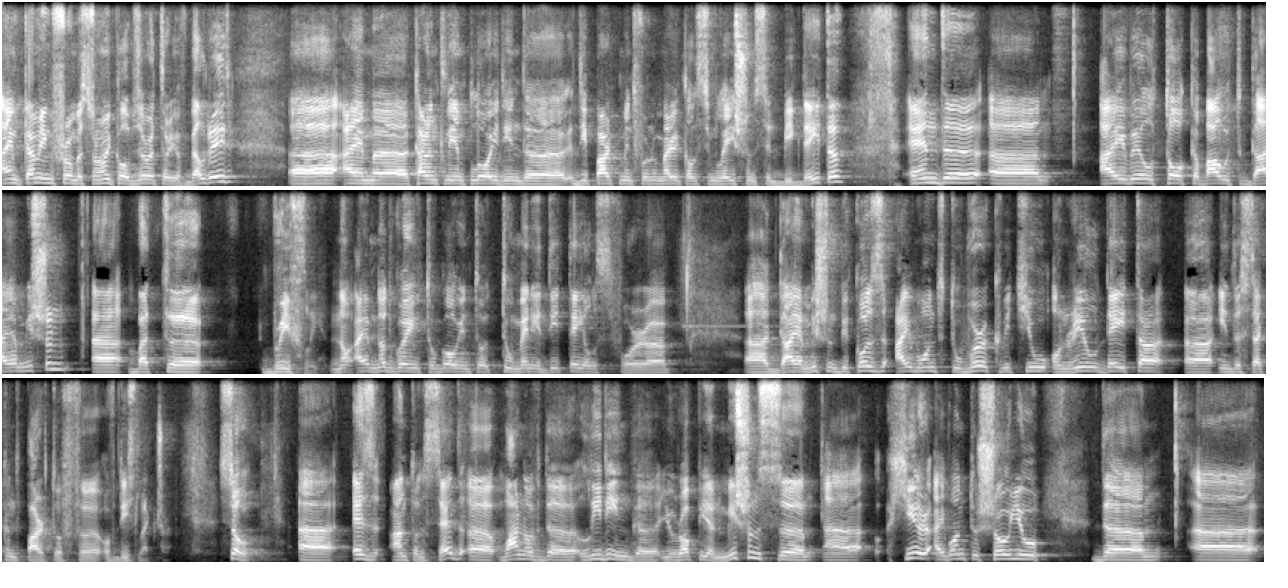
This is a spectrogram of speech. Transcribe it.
I'm coming from Astronomical Observatory of Belgrade. Uh, I'm uh, currently employed in the Department for Numerical Simulations and Big Data. And uh, I will talk about Gaia mission, but briefly. No, I am not going to go into too many details for uh, uh, Gaia mission because I want to work with you on real data uh, in the second part of, of this lecture. So, uh, as Anton said, uh, one of the leading uh, European missions, here I want to show you the um,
